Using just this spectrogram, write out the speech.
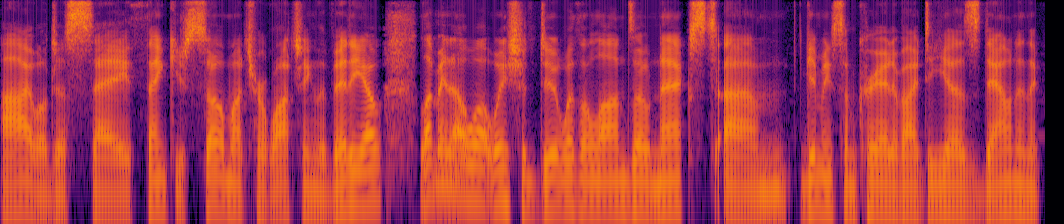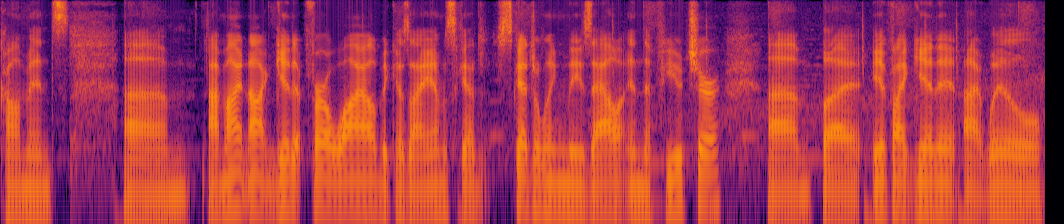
I will just say thank you so much for watching the video. Let me know what we should do with Alonso next. Um, give me some creative ideas down in the comments. Um, I might not get it for a while because I am sched- scheduling these out in the future. Um, but if I get it, I will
